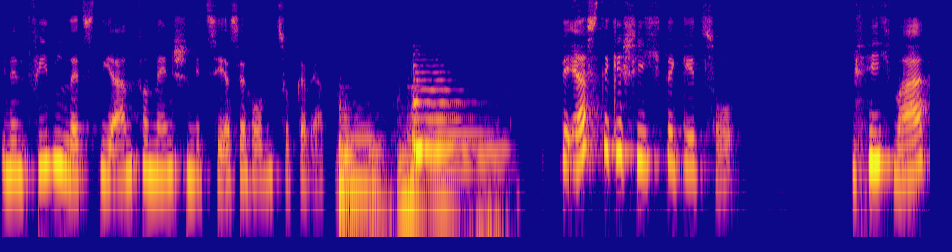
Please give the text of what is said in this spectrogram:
in den vielen letzten Jahren von Menschen mit sehr, sehr hohen Zuckerwerten. Die erste Geschichte geht so. Ich war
